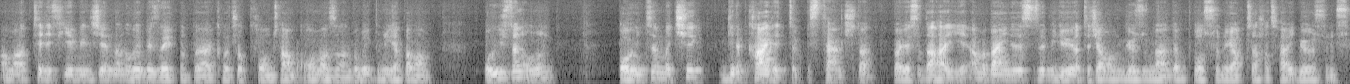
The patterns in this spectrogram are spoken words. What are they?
Ama telif yiyebileceğimden dolayı ve Zeytnot'la alakalı çok kontağım olmadığından dolayı bunu yapamam. O yüzden onun oynadığı maçı girip kaydettim istemciden. Böylesi daha iyi ama ben yine de size videoyu atacağım. Onun gözünden de pozisyonu yaptığı hatayı görürsünüz.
